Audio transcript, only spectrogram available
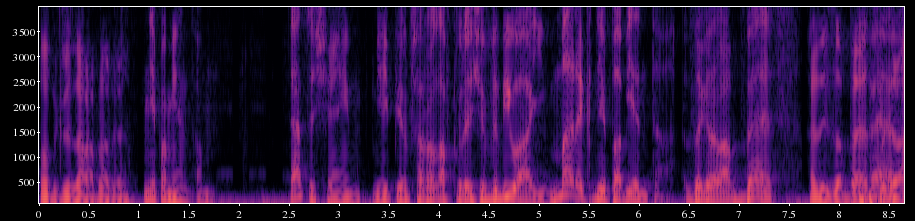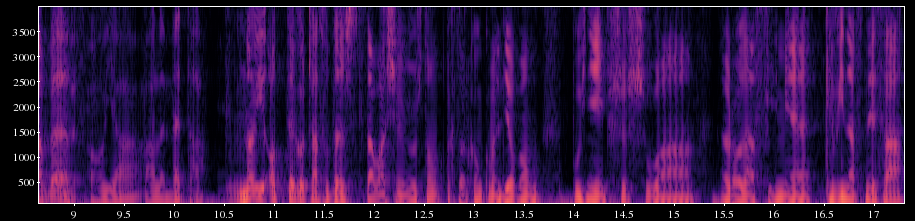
odgryzała prawie. Nie pamiętam. That's a shame. Jej pierwsza rola, w której się wybiła i Marek nie pamięta. Zagrała Beth. Elizabeth zagrała Beth. O ja, ale meta. No i od tego czasu też stała się już tą aktorką komediową. Później przyszła rola w filmie Kevina Smitha.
